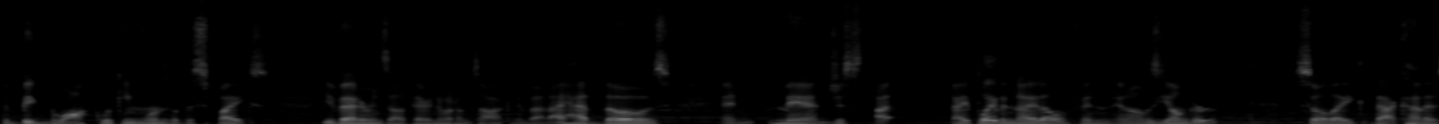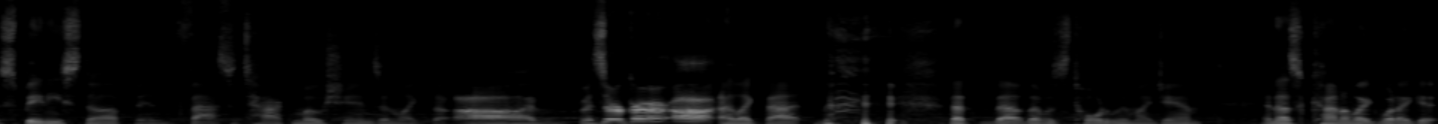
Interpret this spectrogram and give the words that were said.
the big block looking ones with the spikes. You veterans out there know what I'm talking about. I had those, and man, just I, I played a Night Elf and, and I was younger, So like that kind of spinny stuff and fast attack motions and like the ah I'm berserker ah I like that. that that that was totally my jam, and that's kind of like what I get.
